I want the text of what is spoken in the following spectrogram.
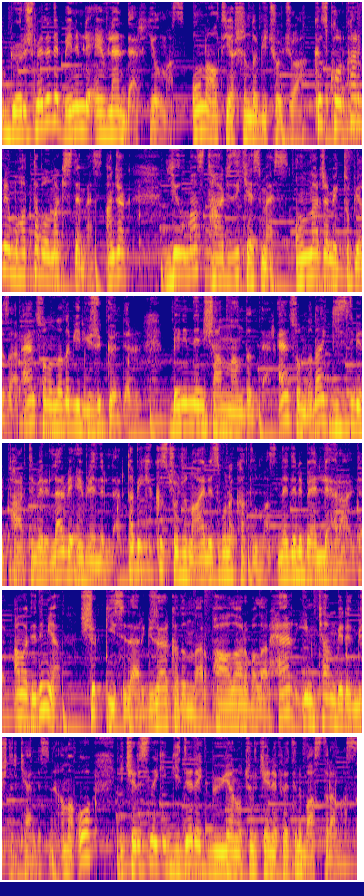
Bu görüşmede de benimle evlen der Yılmaz. 16 yaşında bir çocuğa. Kız korkar ve muhatap olmak istemez. Ancak Yılmaz tacizi kesmez. Onlarca mektup yazar. En sonunda da bir yüzük gönderir. Benimle nişanlandın der. En sonunda da gizli bir parti verirler ve evlenirler. Tabii ki kız çocuğun ailesi buna katılmaz. Nedeni belli herhalde. Ama dedim ya şık giysiler, güzel kadınlar, pahalı arabalar her imkan verilmiştir kendisine. Ama o içerisindeki giderek büyüyen o Türkiye nefretini bastıramaz.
